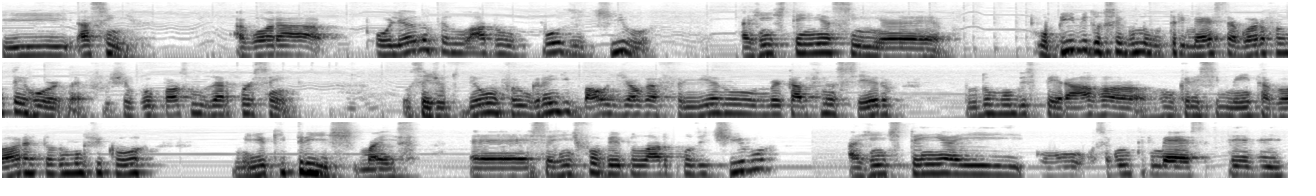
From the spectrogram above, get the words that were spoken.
E assim, agora olhando pelo lado positivo, a gente tem assim, é, o PIB do segundo trimestre agora foi um terror, né? Chegou próximo do 0%. Ou seja, o que deu foi um grande balde de alga fria no, mercado financeiro. Todo mundo esperava um crescimento agora e todo mundo ficou meio que triste. Mas é, se a gente for ver pelo lado positivo, a gente tem aí o, segundo trimestre teve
